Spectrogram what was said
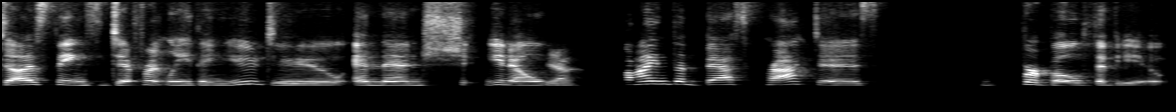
does things differently than you do and then sh- you know yeah. find the best practice for both of you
